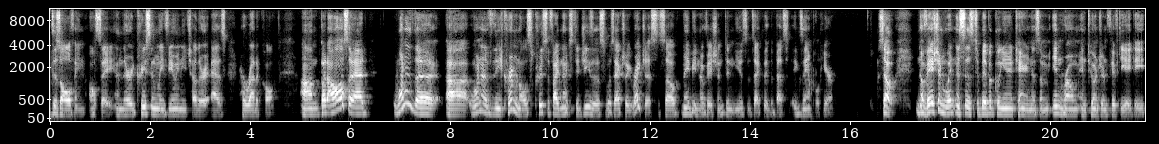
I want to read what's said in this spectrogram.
dissolving, I'll say, and they're increasingly viewing each other as heretical. Um, but I'll also add one of the uh, one of the criminals crucified next to Jesus was actually righteous. So maybe Novatian didn't use exactly the best example here. So, Novatian witnesses to biblical Unitarianism in Rome in 250 AD.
